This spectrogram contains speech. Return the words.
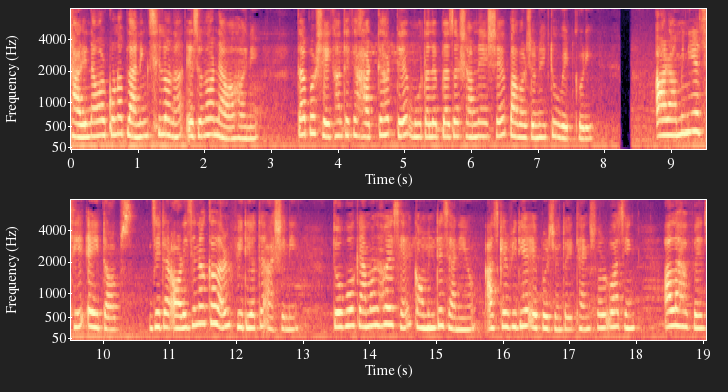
শাড়ি নেওয়ার কোনো প্ল্যানিং ছিল না, এজন্য আর নেওয়া হয়নি। তারপর সেইখান থেকে হাঁটতে হাঁটতে মোতালে প্লাজার সামনে এসে পাওয়ার জন্য একটু ওয়েট করি। আর আমি নিয়েছি এই টপস, যেটার অরিজিনাল কালার ভিডিওতে আসেনি। তবুও কেমন হয়েছে কমেন্টে জানিও। আজকের ভিডিও এ পর্যন্তই। থ্যাংকস ফর ওয়াচিং আল্লাহ হাফেজ।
